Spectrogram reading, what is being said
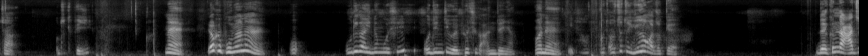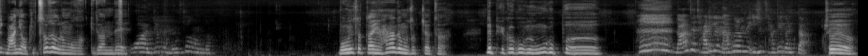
자, 어떻게 피지? 네, 이렇게 보면은, 어, 우리가 있는 곳이 어딘지 왜 표시가 안 되냐? 아, 네. 이- 어, 어쨌든 유용하죠, 네, 근데 아직 많이 없어서 그런 것 같기도 한데 와 이제 그 몬스터 나온다. 몬스터 따윈 하나도 무섭지 않다. 내 배가 고파 너무 고파. 나한테 자리가 나부려면 24개가 있다. 저요.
